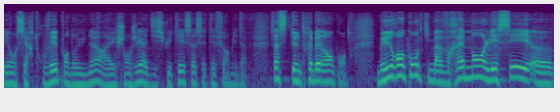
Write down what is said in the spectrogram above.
et on s'est retrouvé pendant une heure à échanger, à discuter. Ça, c'était formidable. Ça, c'était une très belle rencontre. Mais une rencontre qui m'a vraiment laissé, euh,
